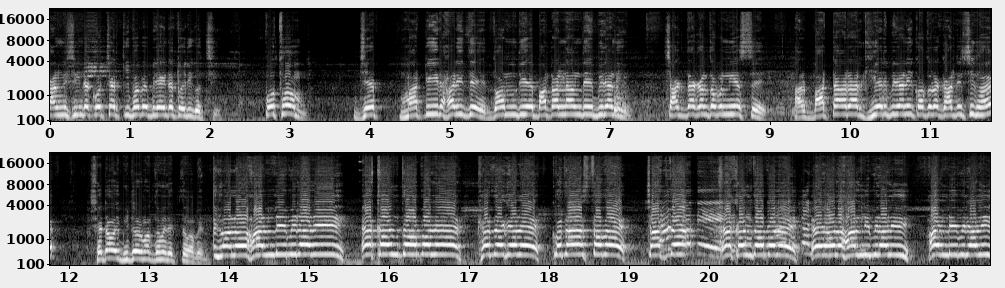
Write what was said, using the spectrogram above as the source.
গার্নিশিংটা করছি আর কীভাবে বিরিয়ানিটা তৈরি করছি। প্রথম যে মাটির হাঁড়িতে দম দিয়ে বাটার নান দিয়ে বিরিয়ানি চাক দেখান তখন নিয়ে এসছে আর বাটার আর ঘিয়ের বিরিয়ানি কতটা গার্নিশিং হয় সেটা ওই ভিডিওর মাধ্যমে দেখতে পাবেন। হলো হান্ডি বিরিয়ানি একান্ত আপনের খেতে গেলে কোথায় আসতে হবে? চাকদাতে। একান্ত আপনে। এই হলো হান্ডি বিরিয়ানি হান্ডি বিরিয়ানি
